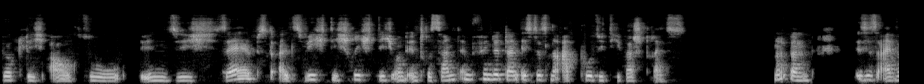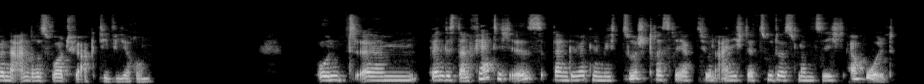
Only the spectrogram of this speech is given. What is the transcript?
wirklich auch so in sich selbst als wichtig, richtig und interessant empfindet, dann ist es eine Art positiver Stress. Ne, dann ist es einfach ein anderes Wort für Aktivierung. Und ähm, wenn das dann fertig ist, dann gehört nämlich zur Stressreaktion eigentlich dazu, dass man sich erholt.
